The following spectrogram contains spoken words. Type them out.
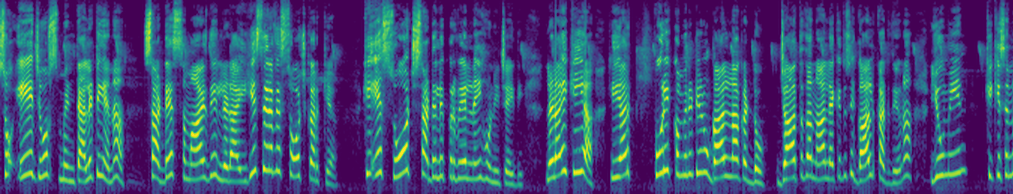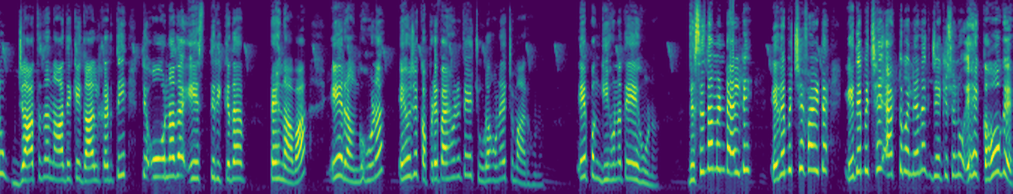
ਸੋ ਇਹ ਜੋ ਮੈਂਟੈਲਿਟੀ ਹੈ ਨਾ ਸਾਡੇ ਸਮਾਜ ਦੀ ਲੜਾਈ ਹੀ ਸਿਰਫ ਇਸ ਸੋਚ ਕਰਕੇ ਆ ਕਿ ਇਹ ਸੋਚ ਸਾਡੇ ਲਈ ਪ੍ਰਵੇਲ ਨਹੀਂ ਹੋਣੀ ਚਾਹੀਦੀ। ਲੜਾਈ ਕੀ ਆ? ਕਿ ਯਾਰ ਪੂਰੀ ਕਮਿਊਨਿਟੀ ਨੂੰ ਗਾਲ ਨਾ ਕੱਢੋ, ਜਾਤ ਦਾ ਨਾਂ ਲੈ ਕੇ ਤੁਸੀਂ ਗਾਲ ਕੱਢਦੇ ਹੋ ਨਾ। ਯੂ ਮੀਨ ਕਿ ਕਿਸੇ ਨੂੰ ਜਾਤ ਦਾ ਨਾਂ ਦੇ ਕੇ ਗਾਲ ਕੱਢਤੀ ਤੇ ਉਹ ਉਹਨਾਂ ਦਾ ਇਸ ਤਰੀਕੇ ਦਾ ਪਹਿਨਾਵਾ, ਇਹ ਰੰਗ ਹੋਣਾ, ਇਹੋ ਜਿਹੇ ਕੱਪੜੇ ਪਾਏ ਹੋਣੇ ਤੇ ਇਹ ਚੂੜਾ ਹੋਣਾ, ਇਹ ਚਮਾਰ ਹੋਣਾ, ਇਹ ਪੰਗੀ ਹੋਣਾ ਤੇ ਇਹ ਹੋਣਾ। ਦਿਸ ਇਜ਼ ਦਾ ਮੈਂਟੈਲਿਟੀ ਇਹਦੇ ਪਿੱਛੇ ਫਾਈਟ ਹੈ। ਇਹਦੇ ਪਿੱਛੇ ਐਕਟ ਬਣਿਆ ਨਾ, ਜੇ ਕਿਸੇ ਨੂੰ ਇਹ ਕਹੋਗੇ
